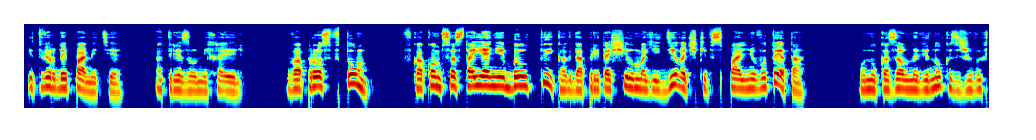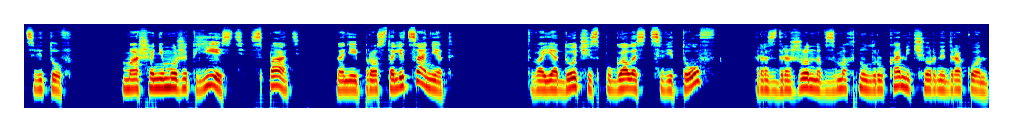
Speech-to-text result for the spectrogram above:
и твердой памяти», — отрезал Михаил. «Вопрос в том, в каком состоянии был ты, когда притащил моей девочке в спальню вот это?» Он указал на венок из живых цветов. «Маша не может есть, спать. На ней просто лица нет». «Твоя дочь испугалась цветов?» Раздраженно взмахнул руками черный дракон.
